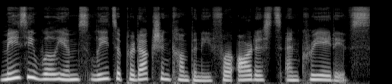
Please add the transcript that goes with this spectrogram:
Maisie Williams leads a production company for artists and creatives.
